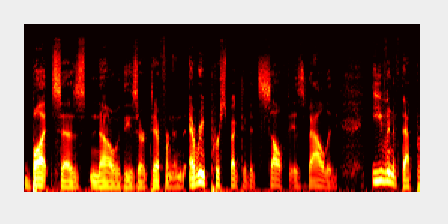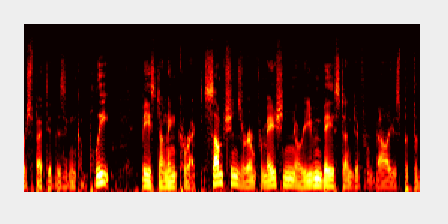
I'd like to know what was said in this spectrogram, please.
but says no these are different and every perspective itself is valid even if that perspective is incomplete based on incorrect assumptions or information or even based on different values but the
